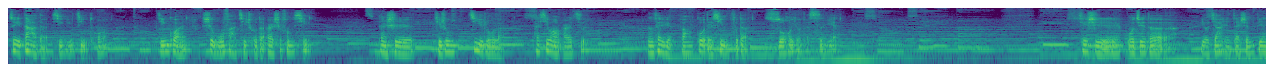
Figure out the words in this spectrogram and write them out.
最大的心灵寄托。尽管是无法寄出的二十封信，但是其中记录了他希望儿子。能在远方过得幸福的所有的思念。其实，我觉得有家人在身边，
